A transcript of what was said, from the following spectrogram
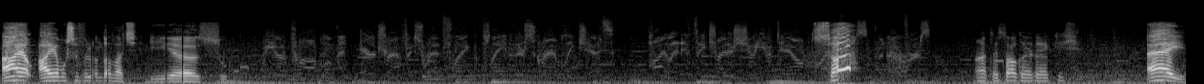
A ja, a ja muszę wylądować. Jezu. Co? A to jest ogar jakiś. Ej!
